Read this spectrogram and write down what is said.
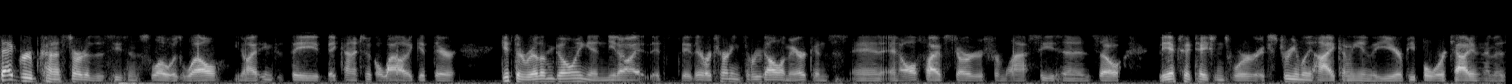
that group kind of started the season slow as well. You know, I think that they, they kind of took a while to get their get their rhythm going. And you know, it's they're returning three All Americans and and all five starters from last season, and so the expectations were extremely high coming into the year. People were touting them as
